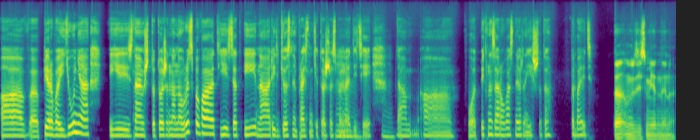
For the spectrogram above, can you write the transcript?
1 а, июня, И знаем, что тоже на Наурыз бывают, ездят, и на религиозные праздники тоже вспоминают Мгм. детей. Мгм. Да, а, вот. Бекназар, у вас, наверное, есть что-то добавить? Да, ну, здесь у меня, наверное,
